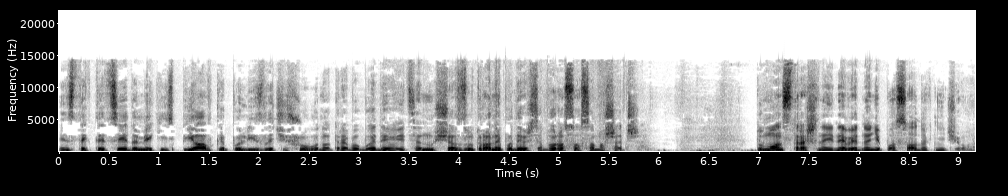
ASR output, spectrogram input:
інсектицидом, якісь п'явки полізли, чи що воно треба буде дивитися. Ну, зараз з утра не подивишся, бо роса самошедша. Туман страшний, не видно ні посадок, нічого.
